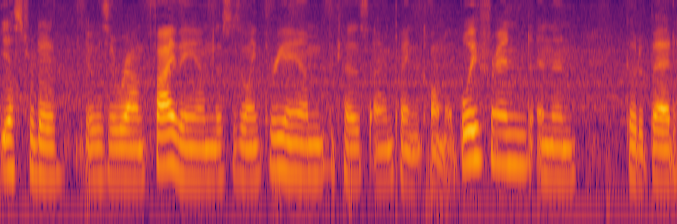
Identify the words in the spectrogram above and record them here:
yesterday it was around 5 a.m. This is only 3 a.m. because I'm planning to call my boyfriend and then go to bed.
